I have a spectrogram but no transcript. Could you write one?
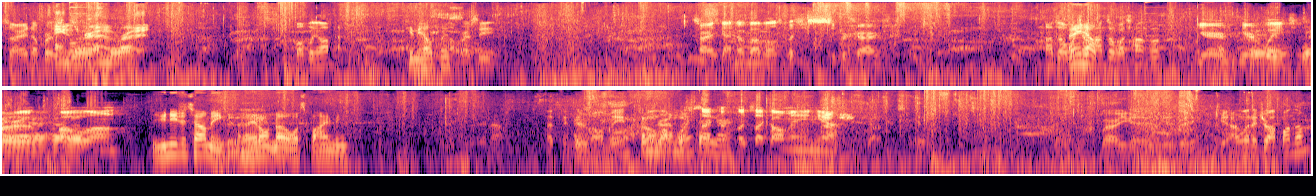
Sorry, no He's personal. grab, Moira. right? Bubbling up. Give me help, please. On Mercy. Zarya's got no bubbles, but she's super charged. Hanzo, I need watch out. Hanzo, watch Hanzo. You're you're Okay, way too way far up, all alone. You need to tell me. I don't know what's behind me. I think they're all main. They're all around on the point. Looks like, looks like all main, yeah. Where are you guys? You guys ready? Okay, I'm gonna drop on them.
